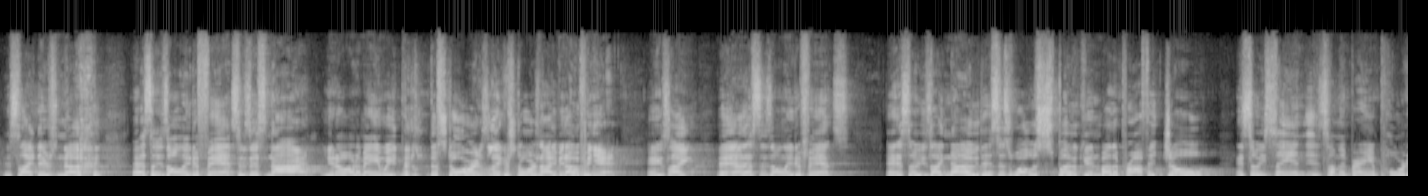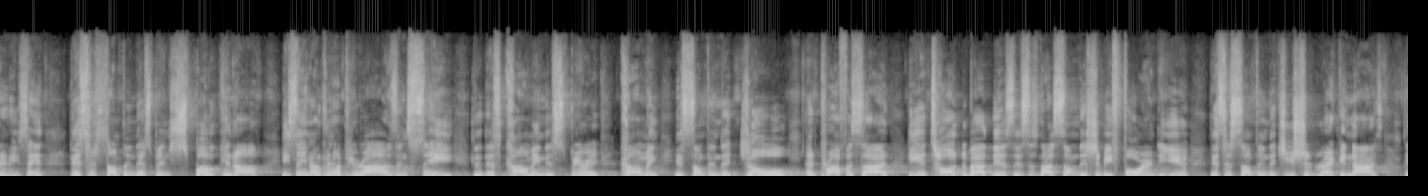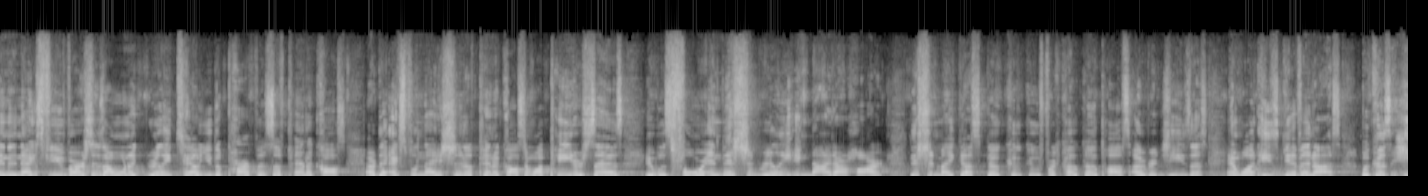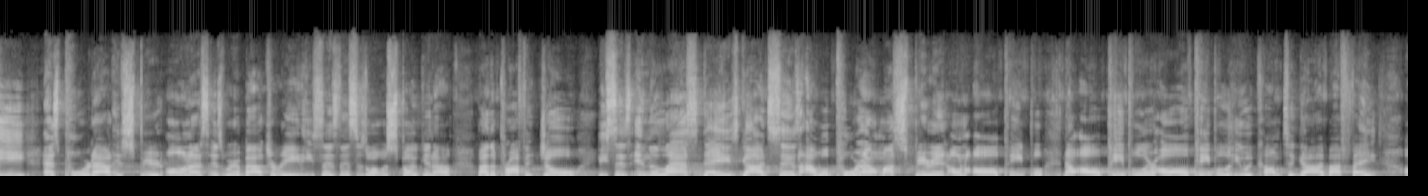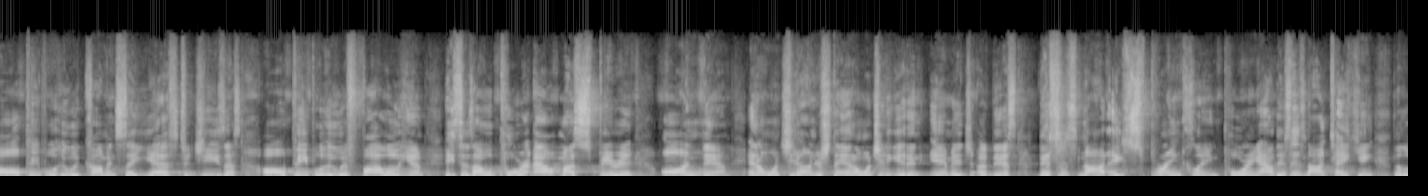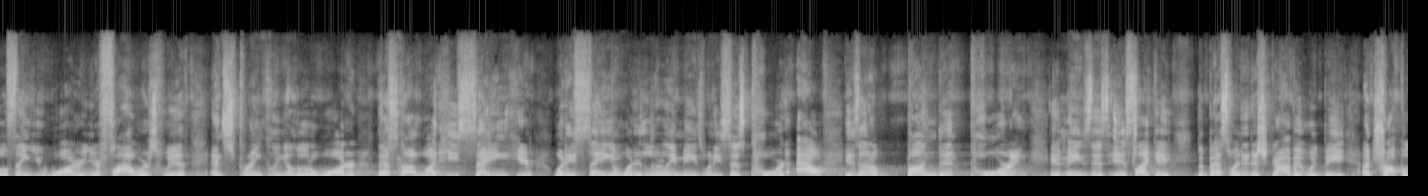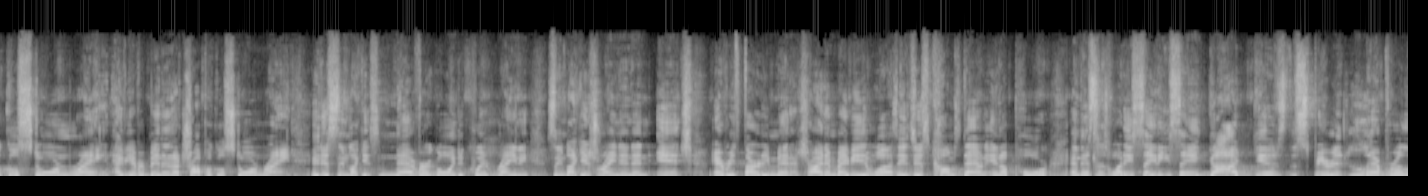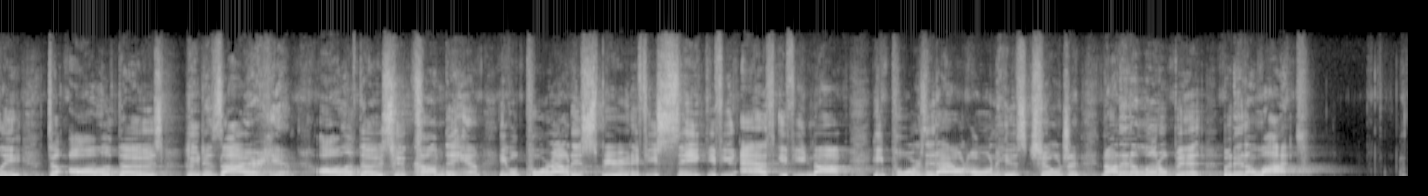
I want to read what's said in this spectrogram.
it's like there's no, that's his only defense is this nine. You know what I mean? We, the, the store is, liquor store is not even open yet. And he's like, yeah, that's his only defense. And so he's like, no, this is what was spoken by the prophet Joel. And so he's saying it's something very important. He's saying this is something that's been spoken of. He's saying open up your eyes and see that this coming, this spirit coming, is something that Joel had prophesied. He had talked about this. This is not something that should be foreign to you. This is something that you should recognize. In the next few verses, I want to really tell you the purpose of Pentecost or the explanation of Pentecost and what Peter says it was for. And this should really ignite our heart. This should make us go cuckoo for Cocoa Puffs over Jesus and what he's given us because he he has poured out His Spirit on us, as we're about to read. He says, This is what was spoken of by the prophet Joel. He says, In the last days, God says, I will pour out my Spirit on all people. Now, all people are all people who would come to God by faith, all people who would come and say yes to Jesus, all people who would follow Him. He says, I will pour out my Spirit on them. And I want you to understand, I want you to get an image of this. This is not a sprinkling pouring out. This is not taking the little thing you water your flowers with and sprinkling a little water. That's not what he's saying here. What he's saying and what it literally means when he says poured out is an abundant pouring. It means this. It's like a, the best way to describe it would be a tropical storm rain. Have you ever been in a tropical storm rain? It just seems like it's never going to quit raining. It seems like it's raining an inch every 30 minutes, right? And maybe it was. It just comes down in a pour. And this is what he's saying. He's saying God gives the Spirit liberally to all of those who desire him, all of those who come to him. He will pour out his Spirit if you seek, if you ask, if you knock. He pours it out on his children, not in a little bit, but in a lot.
